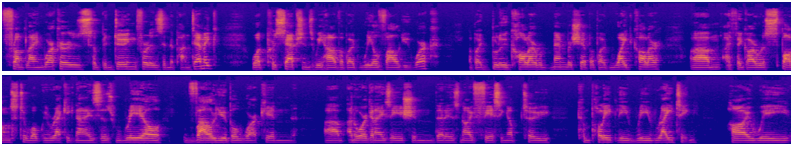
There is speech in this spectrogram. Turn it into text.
frontline workers have been doing for us in the pandemic, what perceptions we have about real value work, about blue collar membership, about white collar. Um, I think our response to what we recognize as real valuable work in um, an organization that is now facing up to completely rewriting how we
